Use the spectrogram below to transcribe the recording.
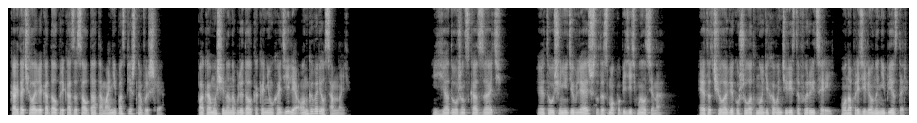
Когда человек отдал приказы солдатам, они поспешно вышли. Пока мужчина наблюдал, как они уходили, он говорил со мной. Я должен сказать, это очень удивляет, что ты смог победить Мелзина. Этот человек ушел от многих авантюристов и рыцарей, он определенно не бездарь.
